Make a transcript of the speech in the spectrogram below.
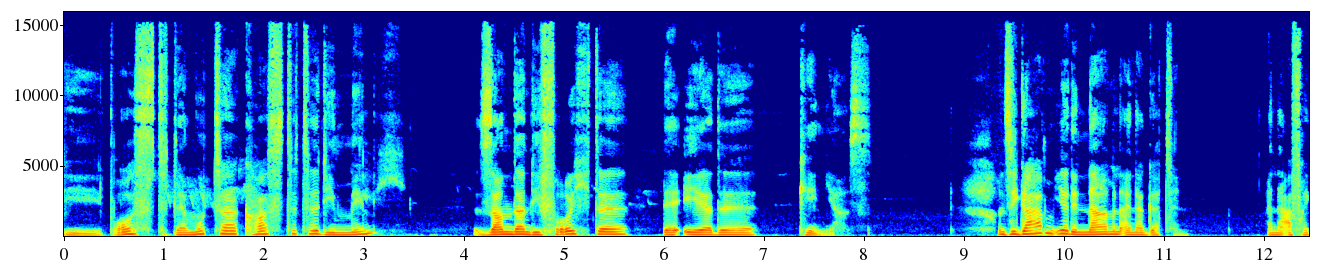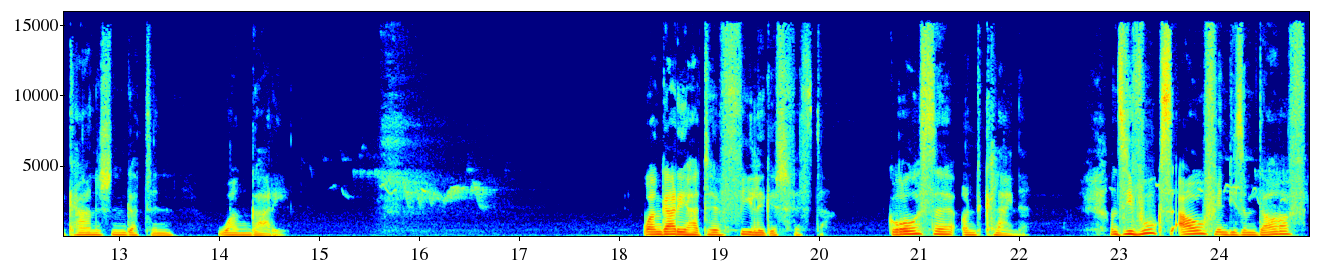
die Brust der Mutter kostete die Milch, sondern die Früchte der Erde Kenias. Und sie gaben ihr den Namen einer Göttin, einer afrikanischen Göttin Wangari. Wangari hatte viele Geschwister, große und kleine. Und sie wuchs auf in diesem Dorf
